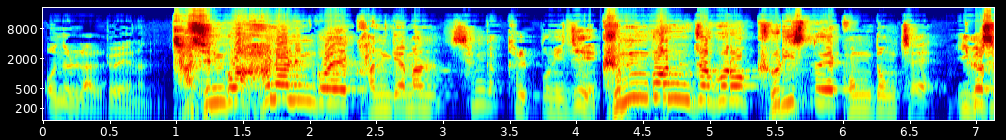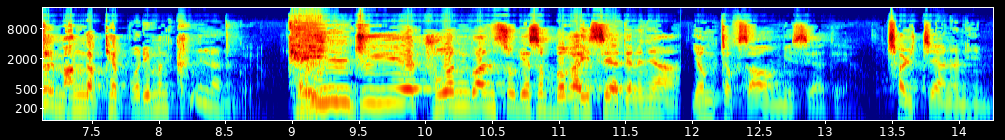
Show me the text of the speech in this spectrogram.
오늘날 교회는 자신과 하나님과의 관계만 생각할 뿐이지 근본적으로 그리스도의 공동체 이것을 망각해 버리면 큰일 나는 거예요. 개인주의의 구원관 속에서 뭐가 있어야 되느냐? 영적 싸움이 있어야 돼요. 절제하는 힘.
